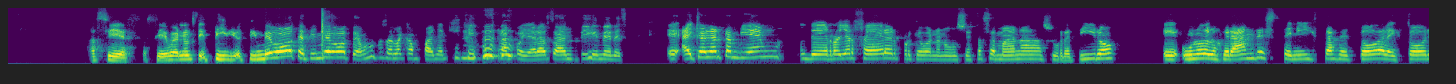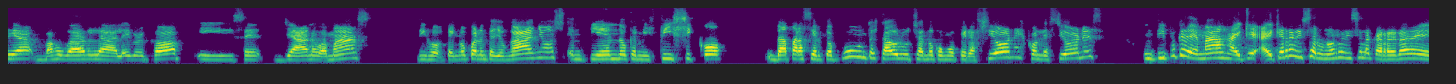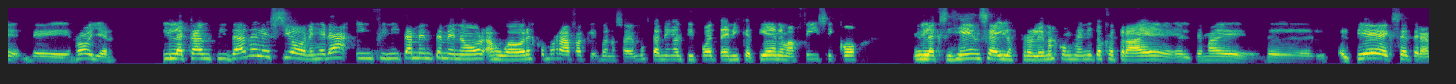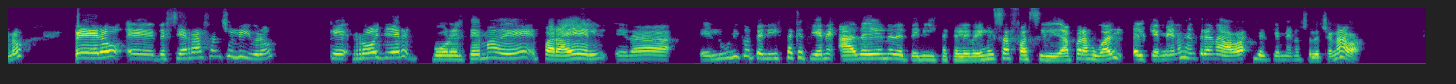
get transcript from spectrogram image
Así es, así es. Bueno, Team Bebote, Team Bebote, vamos a empezar la campaña aquí para apoyar a Santi Jiménez. Eh, hay que hablar también de Roger Federer porque, bueno, anunció esta semana su retiro. Eh, uno de los grandes tenistas de toda la historia, va a jugar la Labor Cup y dice, ya no va más. Dijo, tengo 41 años, entiendo que mi físico da para cierto punto, he estado luchando con operaciones, con lesiones. Un tipo que además hay que, hay que revisar, uno revisa la carrera de, de Roger y la cantidad de lesiones era infinitamente menor a jugadores como Rafa, que bueno, sabemos también el tipo de tenis que tiene, más físico, la exigencia y los problemas congénitos que trae el tema del de, el pie, etcétera, ¿no? Pero eh, decía Rafa en su libro que Roger, por el tema de, para él, era el único tenista que tiene ADN de tenista, que le ves esa facilidad para jugar, el que menos entrenaba y el que menos seleccionaba.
